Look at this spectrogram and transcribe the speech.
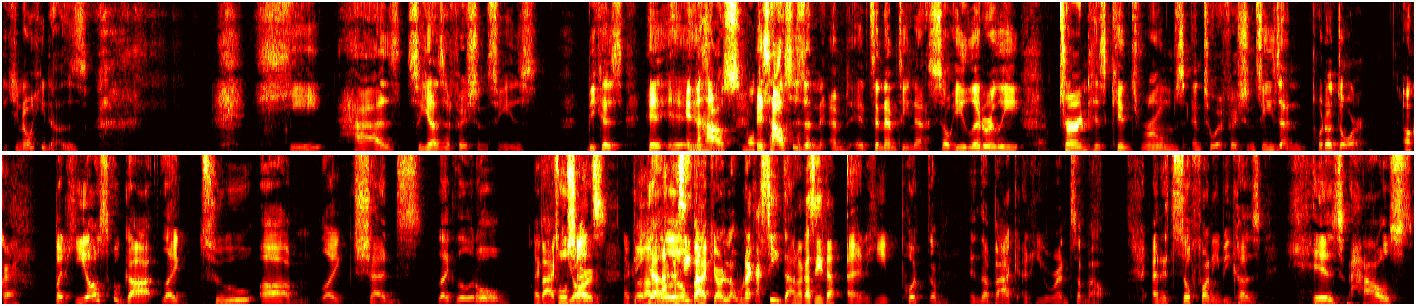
you know what he does? he has so he has efficiencies because his, his In the house, multiple. his house is an it's an empty nest. So he literally turned his kids' rooms into efficiencies and put a door. Okay. But he also got like two um like sheds, like the little Like backyard? Like yeah, little casita. backyard, una casita, Una casita. and he put them in the back and he rents them out. And it's so funny because his house,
